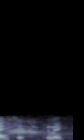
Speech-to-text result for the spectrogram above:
Asher, come here.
